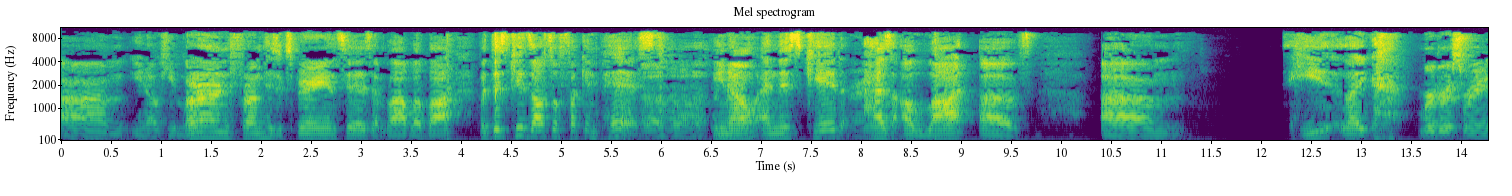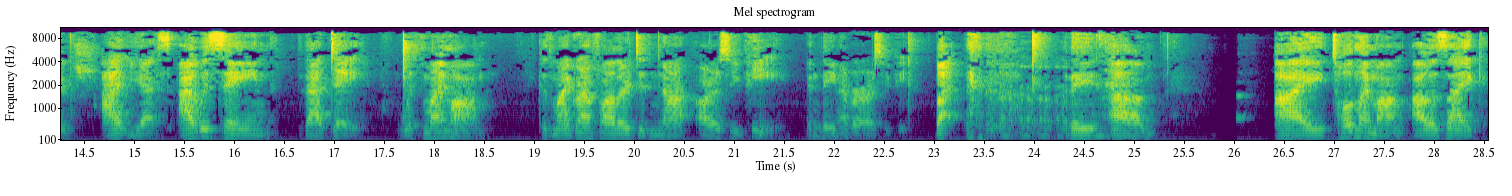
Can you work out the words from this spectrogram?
um, you know he learned from his experiences and blah blah blah but this kid's also fucking pissed Uh-huh. you know and this kid Right. has a lot of um he like Murderous rage. i yes. I was saying that day with my mom because my grandfather did not rsvp and they never rsvp but they um i told my mom i was like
